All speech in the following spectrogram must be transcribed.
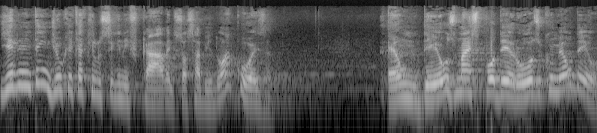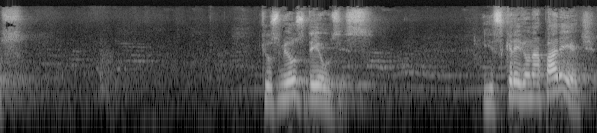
E ele não entendia o que aquilo significava, ele só sabia de uma coisa: é um Deus mais poderoso que o meu Deus. Que os meus deuses. E escreveu na parede.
